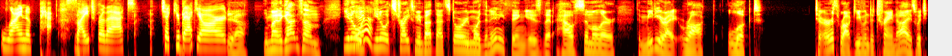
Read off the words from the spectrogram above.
line of pa- sight for that. Check your backyard. Yeah. You might have gotten something. You know Yeah. what you know what strikes me about that story more than anything is that how similar the meteorite rock looked to Earth rock, even to trained eyes, which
